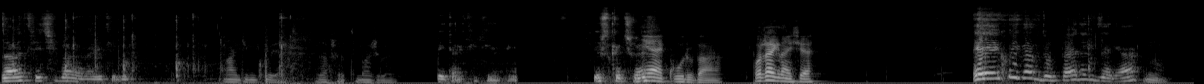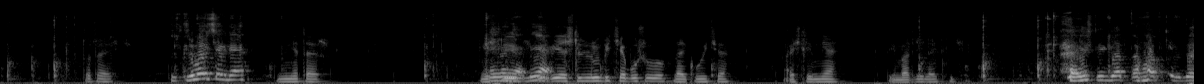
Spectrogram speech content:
Załatwię ci bana na YouTube. A, dziękuję. Zawsze o tym marzyłem. I tak, nie. Już skończyłem? Nie, kurwa. Pożegnaj się. Yy, chuj wam w dupę, do widzenia. No. To cześć. Subskrybujcie mnie. Mnie też. Nie, Jeśli, nie, nie. jeśli lubicie buszu, lajkujcie. A jeśli mnie, tym bardziej lajkujcie. A jeśli go to łapki w dół.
